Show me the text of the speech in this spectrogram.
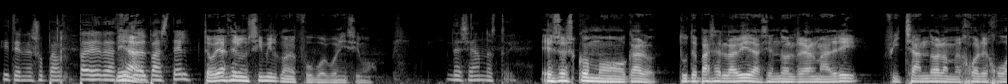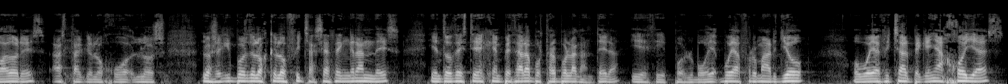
y tener su pedacito del pastel. Te voy a hacer un símil con el fútbol, buenísimo. Deseando estoy. Eso es como, claro, tú te pasas la vida siendo el Real Madrid fichando a los mejores jugadores hasta que los, los, los equipos de los que los fichas se hacen grandes y entonces tienes que empezar a apostar por la cantera y decir, pues voy a, voy a formar yo o voy a fichar pequeñas joyas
